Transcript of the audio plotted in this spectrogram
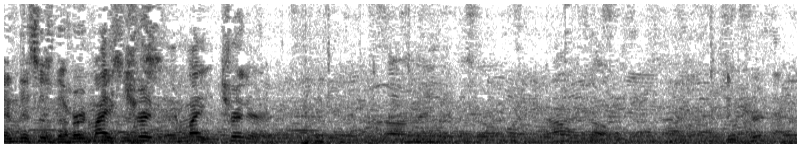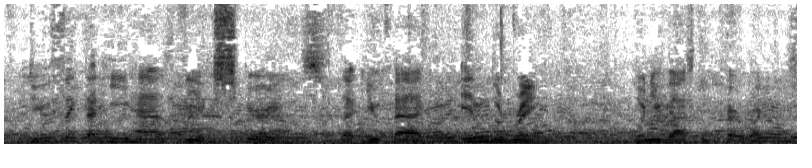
And this is the hurt it might trigger. It might trigger. You know what I mean? So I don't know. Do you think that he has the experience that you've had in the ring when you guys compare records?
